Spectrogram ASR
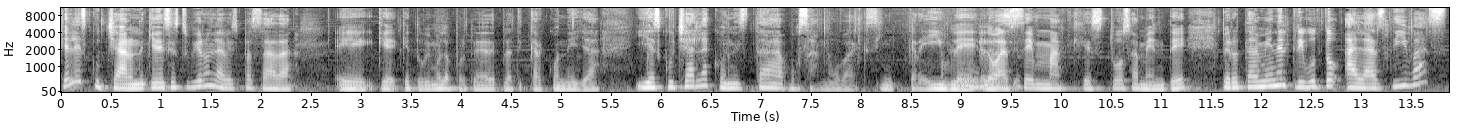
ya le escucharon, de quienes estuvieron la vez pasada eh, que, tuvimos la oportunidad de platicar con ella y escucharla con esta bossa nova, que es increíble, lo hace majestuosamente, pero también el tributo a las divas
